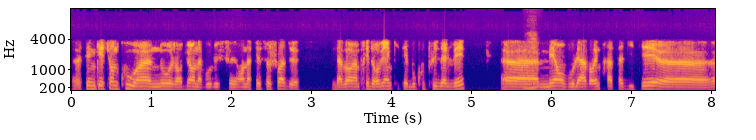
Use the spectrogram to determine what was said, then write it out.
c'est une question de coût. Hein. Nous, aujourd'hui, on a voulu, on a fait ce choix de d'avoir un prix de revient qui était beaucoup plus élevé. Euh, mais on voulait avoir une traçabilité, euh,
